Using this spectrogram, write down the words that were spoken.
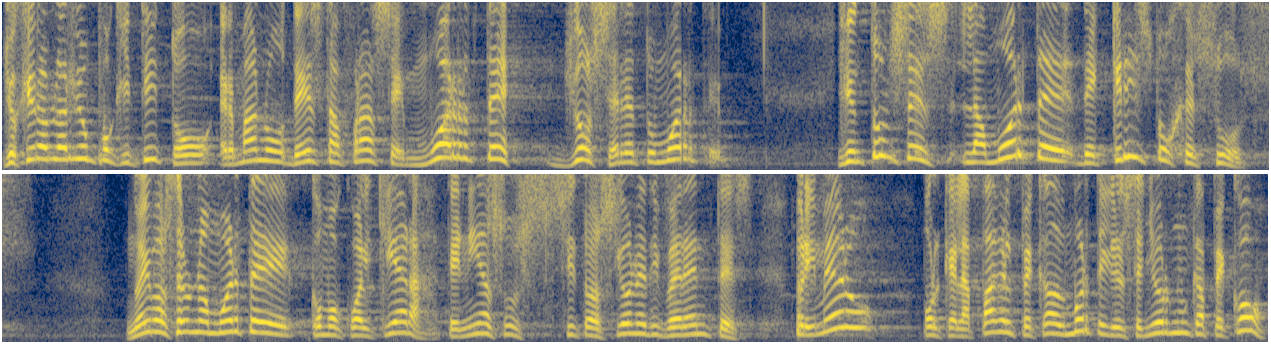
Yo quiero hablarle un poquitito, hermano, de esta frase, muerte yo seré tu muerte. Y entonces la muerte de Cristo Jesús no iba a ser una muerte como cualquiera, tenía sus situaciones diferentes. Primero, porque la paga el pecado de muerte y el Señor nunca pecó.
